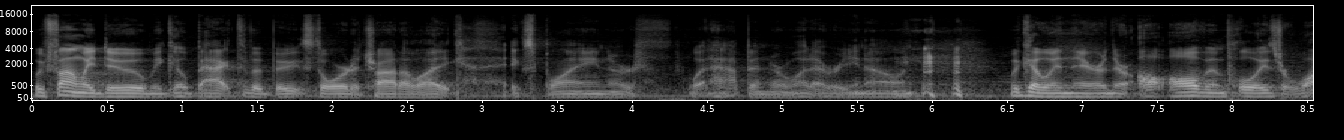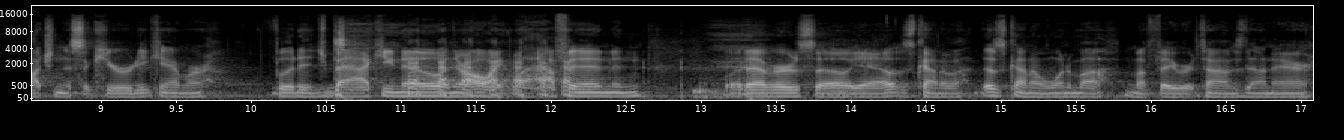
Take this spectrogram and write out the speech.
we finally do, and we go back to the boot store to try to like explain or what happened or whatever, you know. And we go in there, and they're all, all the employees are watching the security camera footage back, you know, and they're all like laughing and whatever. So yeah, it was kind of that was kind of one of my my favorite times down there.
